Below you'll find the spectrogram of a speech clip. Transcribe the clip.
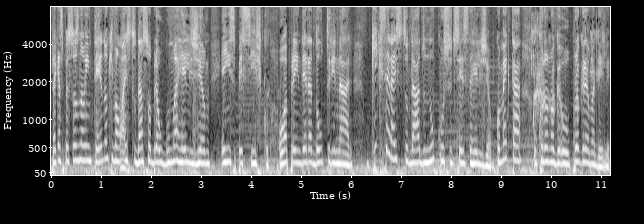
Para que as pessoas não entendam que vão lá estudar sobre alguma religião em específico ou aprender a doutrinar. O que, que será estudado no curso de ciência da religião? Como é que está o, o programa dele?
